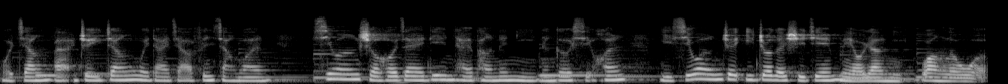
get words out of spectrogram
我将把这一章为大家分享完。希望守候在电台旁的你能够喜欢，也希望这一周的时间没有让你忘了我。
